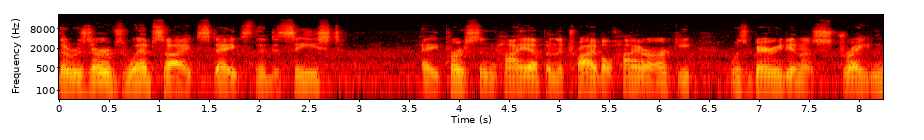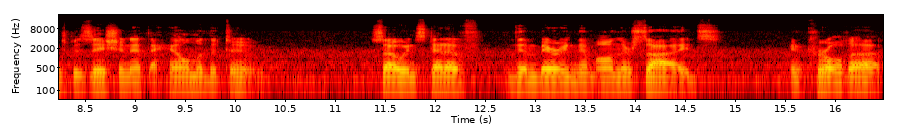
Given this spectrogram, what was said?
The reserve's website states the deceased, a person high up in the tribal hierarchy, was buried in a straightened position at the helm of the tomb. So instead of them burying them on their sides and curled up,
